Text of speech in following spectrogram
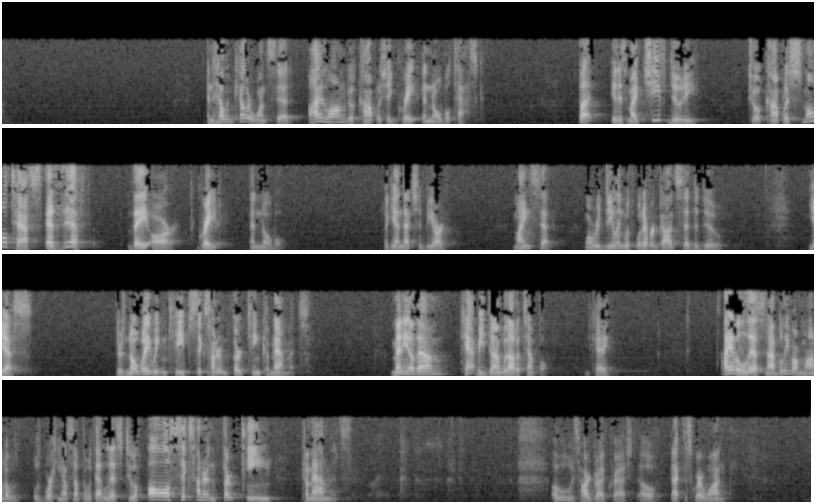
And Helen Keller once said, I long to accomplish a great and noble task. But it is my chief duty to accomplish small tasks as if they are great and noble. Again, that should be our mindset when we're dealing with whatever God said to do. Yes, there's no way we can keep 613 commandments. Many of them can't be done without a temple. Okay? I have a list, and I believe Armando was working on something with that list too, of all 613 commandments. Oh, his hard drive crashed. Oh, back to square one.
